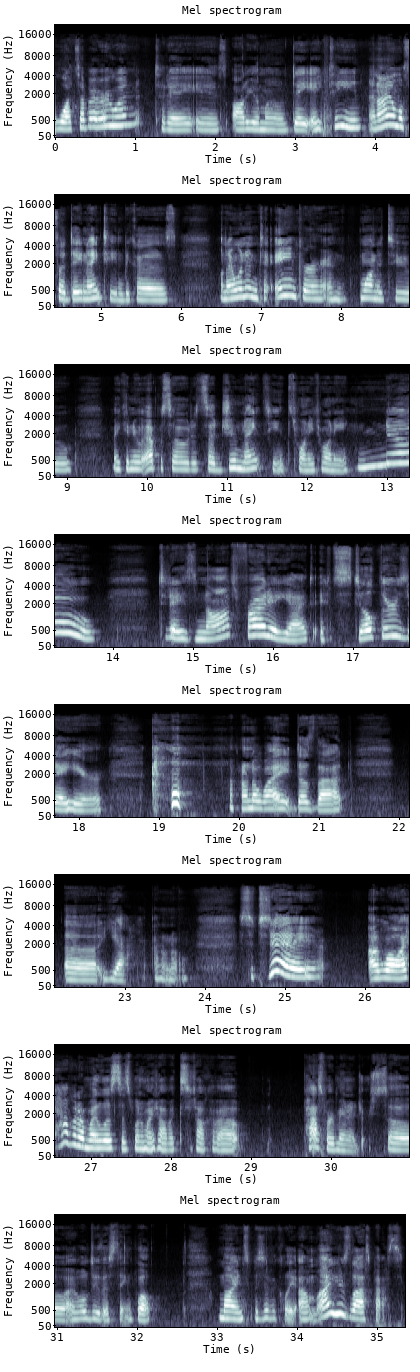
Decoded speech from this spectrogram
What's up, everyone? Today is audio mode day 18, and I almost said day 19 because when I went into Anchor and wanted to make a new episode, it said June 19th, 2020. No! Today's not Friday yet, it's still Thursday here. I don't know why it does that. Uh, yeah, I don't know. So today, I, well, I have it on my list as one of my topics to talk about password managers. So I will do this thing. Well, mine specifically. Um, I use LastPass.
